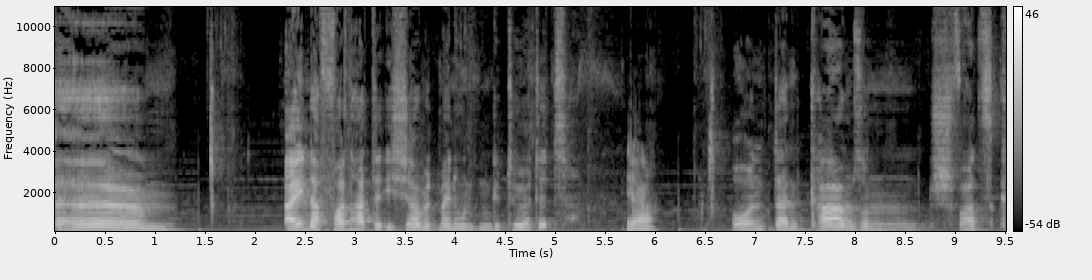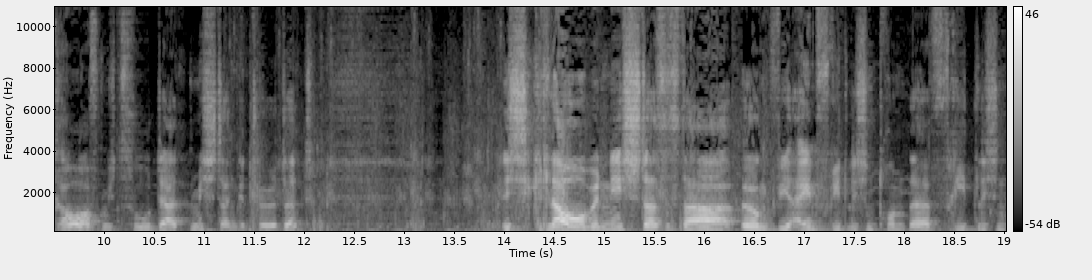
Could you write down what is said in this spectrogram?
Ähm, ein davon hatte ich ja mit meinen Hunden getötet. Ja. Und dann kam so ein schwarz-grau auf mich zu, der hat mich dann getötet. Ich glaube nicht, dass es da irgendwie einen friedlichen, äh, friedlichen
